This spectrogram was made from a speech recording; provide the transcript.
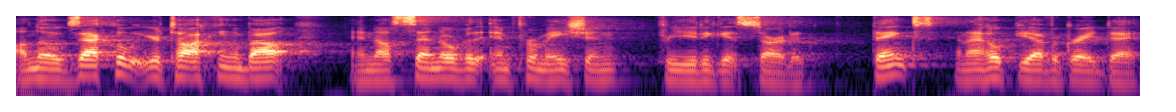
I'll know exactly what you're talking about and I'll send over the information for you to get started. Thanks, and I hope you have a great day.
